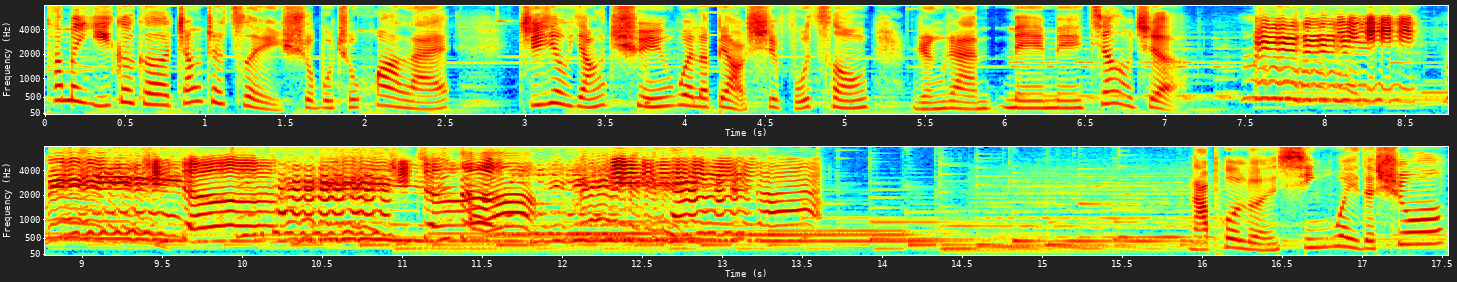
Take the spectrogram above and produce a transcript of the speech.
他们一个个张着嘴说不出话来，只有羊群为了表示服从，仍然咩咩叫着。拿破仑欣慰地说：“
